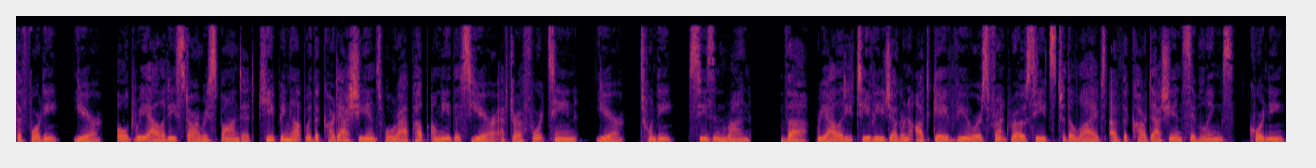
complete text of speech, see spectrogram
the 40 year old reality star responded. Keeping Up with the Kardashians will wrap up on this year after a 14 year, 20 season run. The reality TV juggernaut gave viewers front row seats to the lives of the Kardashian siblings, Kourtney,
